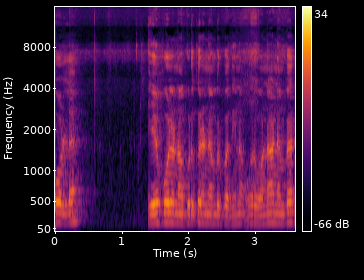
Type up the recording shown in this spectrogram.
போர்டில் ஏ போல் நான் கொடுக்குற நம்பர் பார்த்தீங்கன்னா ஒரு ஒன்றா நம்பர்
